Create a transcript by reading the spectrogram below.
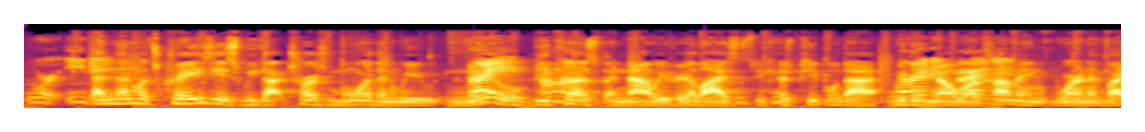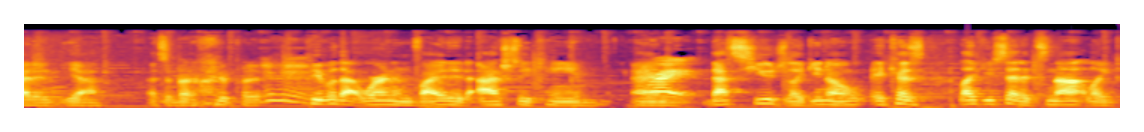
were eating. And then what's crazy is we got charged more than we knew Right, uh-huh. because, and now we realize it's because people that we Weren't didn't know were coming weren't invited. Yeah, that's a better way to put it. People that weren't invited actually came, and Mm-hmm. Right. that's huge. Like you know, because like you said, it's not like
